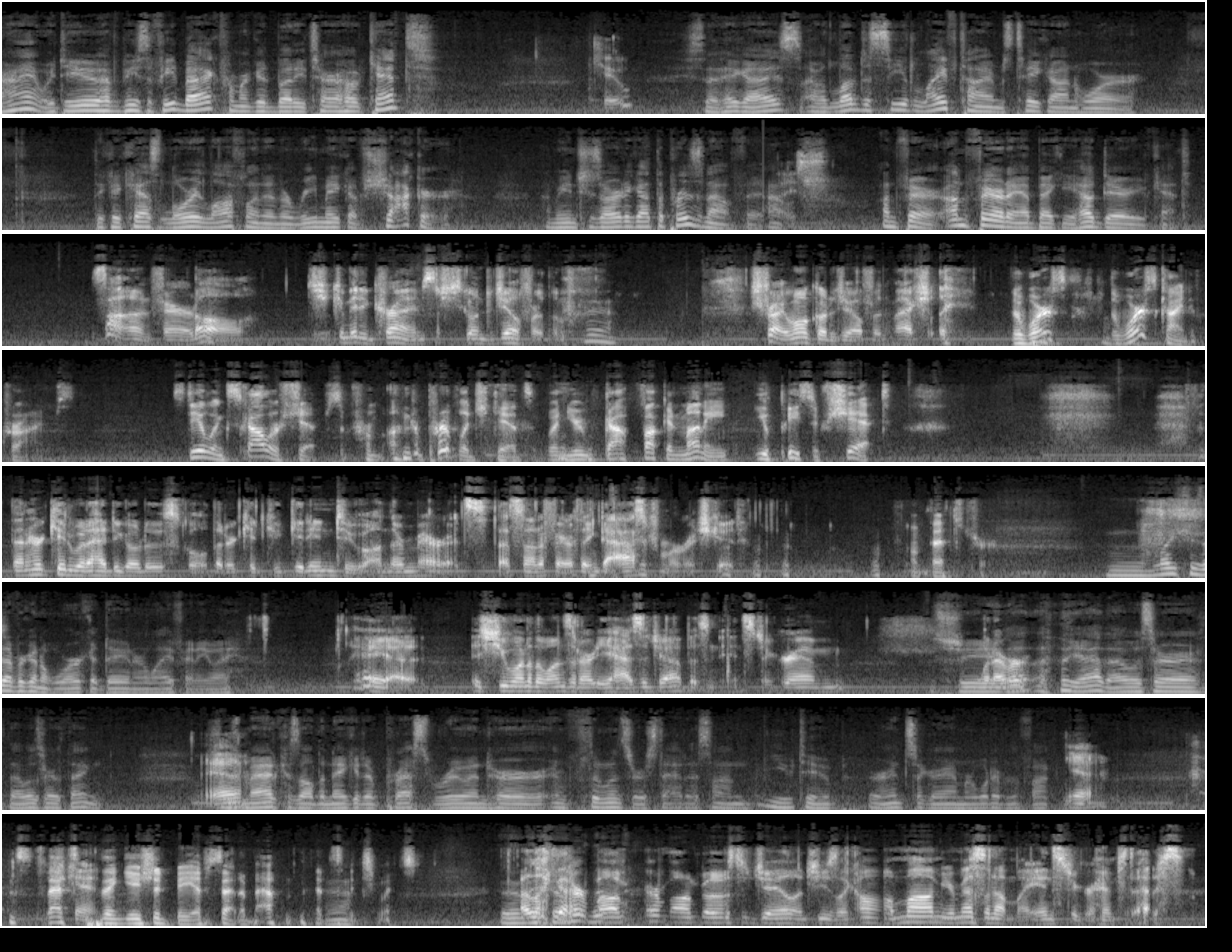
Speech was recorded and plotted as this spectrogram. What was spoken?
All right, we do have a piece of feedback from our good buddy Terre Haute Kent. Cool. He said, "Hey guys, I would love to see Lifetime's take on horror. They could cast Lori Loughlin in a remake of Shocker. I mean, she's already got the prison outfit. Ouch. Nice. Unfair, unfair to Aunt Becky. How dare you, Kent? It's not unfair at all. She committed crimes. and She's going to jail for them. Yeah. She probably won't go to jail for them, actually. The worst, the worst kind of crimes. Stealing scholarships from underprivileged kids when you've got fucking money, you piece of shit. But then her kid would have had to go to the school that her kid could get into on their merits. That's not a fair thing to ask from a rich kid. Oh, that's true. Mm, like she's ever going to work a day in her life anyway. Hey, uh, is she one of the ones that already has a job as an Instagram? She, Whatever. yeah, that was her. That was her thing. She Yeah. was mad because all the negative press ruined her influencer status on YouTube or Instagram or whatever the fuck. Yeah. That's, that's the thing you should be upset about in that Yeah. situation. I like that her showed- mom her mom goes to jail and she's like, "Oh, mom, you're messing up my Instagram status."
